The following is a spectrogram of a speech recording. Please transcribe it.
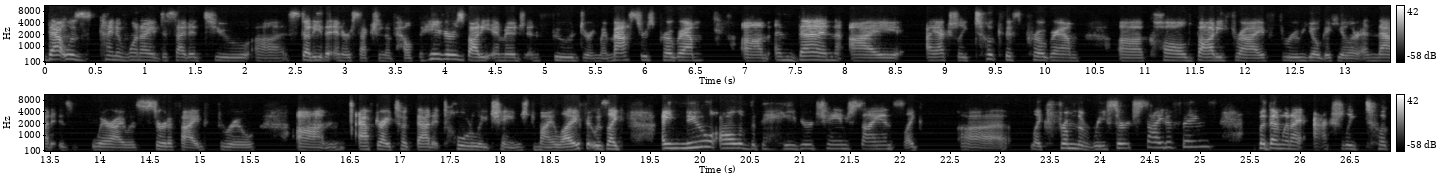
that was kind of when I decided to uh, study the intersection of health behaviors, body image, and food during my master's program. Um, and then I I actually took this program uh, called Body Thrive through Yoga Healer, and that is where I was certified through. Um, after I took that, it totally changed my life. It was like I knew all of the behavior change science, like uh, like from the research side of things, but then when I actually took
